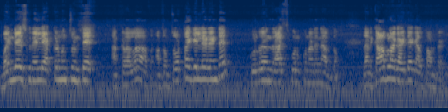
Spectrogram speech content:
బండి వేసుకుని వెళ్ళి ఎక్కడి నుంచి ఉంటే అక్కడల్లా అతను చూడటానికి వెళ్ళాడంటే కులరేంద్ర రాసి కొనుక్కున్నాడని అర్థం. దాని కాపలాగా అయితే వెళ్తూ ఉంటాడు.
